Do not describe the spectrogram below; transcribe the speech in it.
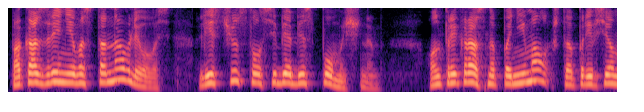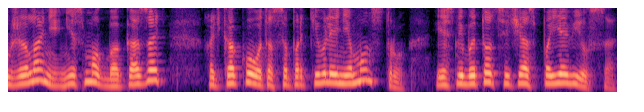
Пока зрение восстанавливалось, Лис чувствовал себя беспомощным. Он прекрасно понимал, что при всем желании не смог бы оказать хоть какого-то сопротивления монстру, если бы тот сейчас появился,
